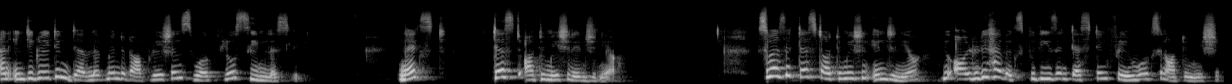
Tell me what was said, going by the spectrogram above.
and integrating development and operations workflows seamlessly. Next, test automation engineer. So as a test automation engineer, you already have expertise in testing frameworks and automation.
